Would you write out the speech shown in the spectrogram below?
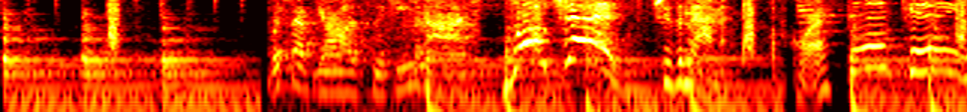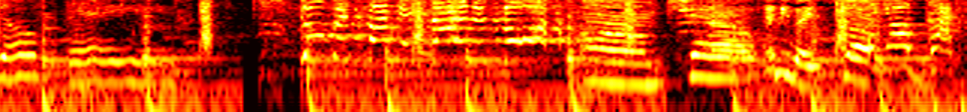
What's up, y'all? It's Nicki Minaj. Roaches! She's a mammoth, of course. Look in your face. Stupid fucking dinosaur! Um, child. Anyway, so Y'all got.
